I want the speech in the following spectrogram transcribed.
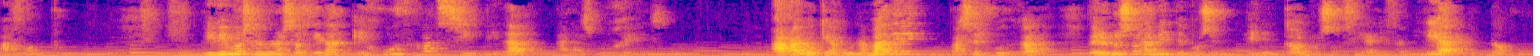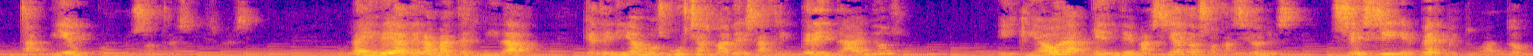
a fondo. Vivimos en una sociedad que juzga sin piedad a las mujeres. Haga lo que haga una madre, va a ser juzgada, pero no solamente por el entorno social y familiar, no, también por nosotras mismas. La idea de la maternidad que teníamos muchas madres hace 30 años y que ahora en demasiadas ocasiones se sigue perpetuando,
